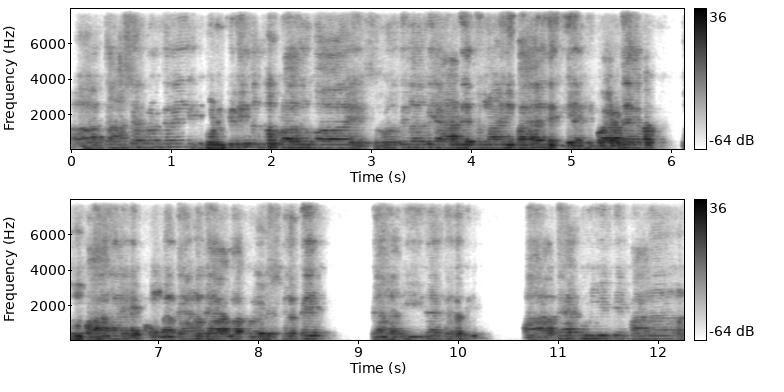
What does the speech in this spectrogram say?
तर अशा प्रकारे खोडकिडीचा जो प्रादुर्भाव आहे सुरुवातीला ती अंड्यातून आणि बाहेर येते आणि वाढण्याचा जो भाग आहे त्यामध्ये आपला प्रवेश करते त्याला ती इजा करते. त्यापूर्वी ते पानं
